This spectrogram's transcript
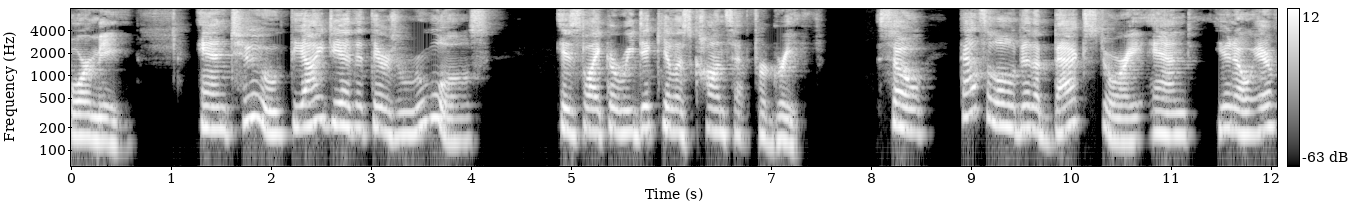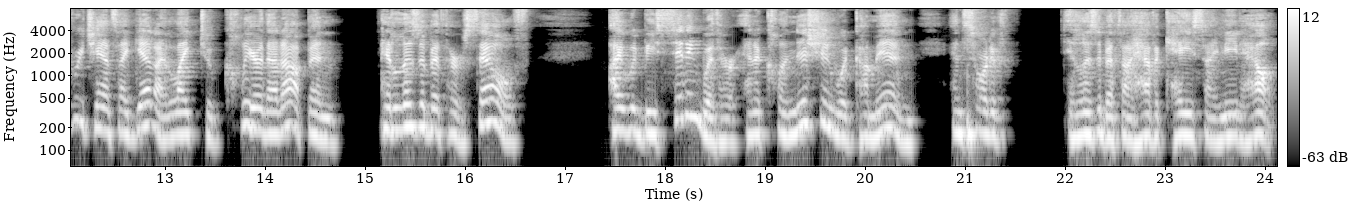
or me. And two, the idea that there's rules is like a ridiculous concept for grief. So that's a little bit of backstory. And, you know, every chance I get, I like to clear that up. And Elisabeth herself, I would be sitting with her and a clinician would come in and sort of, Elisabeth, I have a case. I need help.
